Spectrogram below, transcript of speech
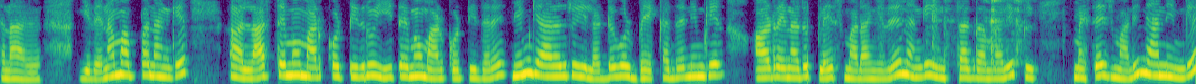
ಚೆನ್ನಾಗಿದೆ. ನಮ್ಮ ಅಪ್ಪ ನನಗೆ ಲಾಸ್ಟ್ ಟೈಮು ಮಾಡಿಕೊಟ್ಟಿದ್ರು, ಈ ಟೈಮು ಮಾಡಿಕೊಟ್ಟಿದ್ದಾರೆ. ನಿಮ್ಗೆ ಯಾರಾದರೂ ಈ ಲಡ್ಡುಗಳು ಬೇಕಂದರೆ ನಿಮಗೆ ಆರ್ಡ್ರ್ ಏನಾದರೂ ಪ್ಲೇಸ್ ಮಾಡೋಂಗಿದ್ರೆ ನನಗೆ ಇನ್ಸ್ಟಾಗ್ರಾಮಲ್ಲಿ ಮೆಸೇಜ್ ಮಾಡಿ ನಾನು ನಿಮಗೆ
